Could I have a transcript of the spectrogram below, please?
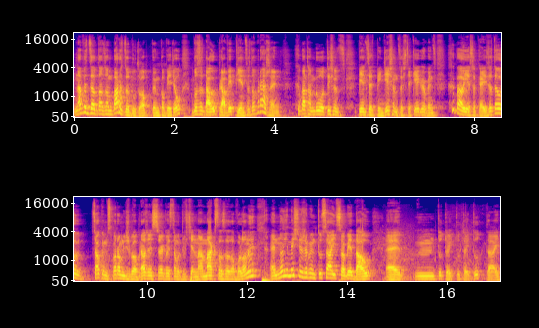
Nawet zadadzą bardzo dużo, bym powiedział, bo zadały prawie 500 obrażeń. Chyba tam było 1550, coś takiego, więc chyba jest ok. Zadały całkiem sporą liczbę obrażeń, z czego jestem oczywiście na maksa zadowolony. E, No i myślę, że bym tutaj sobie dał e, mm, tutaj, tutaj, tutaj.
